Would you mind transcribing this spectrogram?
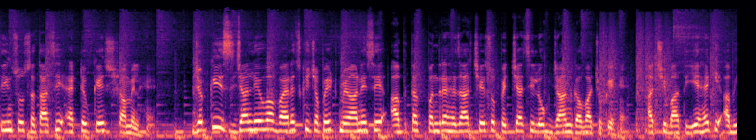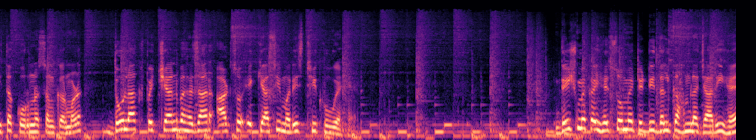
तीन सौ सतासी एक्टिव केस शामिल हैं। जबकि इस जानलेवा वायरस की चपेट में आने से अब तक पंद्रह हज़ार छह सौ पिचासी लोग जान गंवा चुके हैं। अच्छी बात यह है कि अभी तक कोरोना संक्रमण दो लाख पिचानवे हज़ार आठ सौ इक्यासी मरीज़ ठीक हुए हैं। देश में कई हिस्सों में टिड्डी दल का हमला जारी है।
